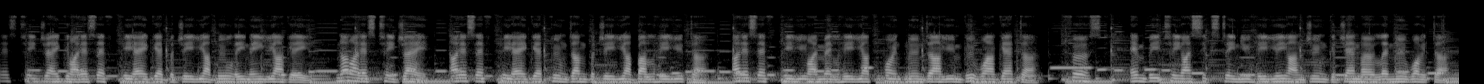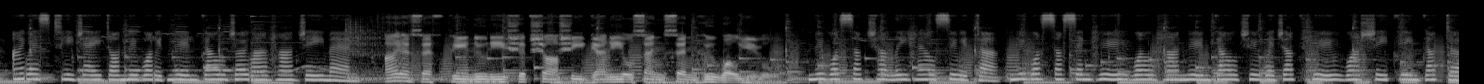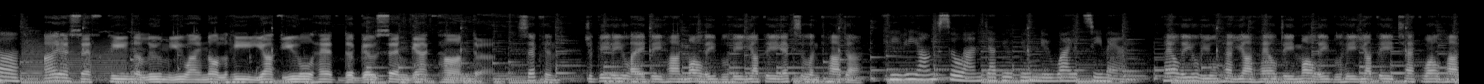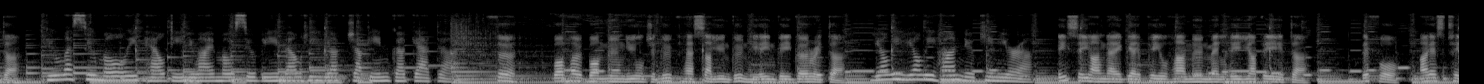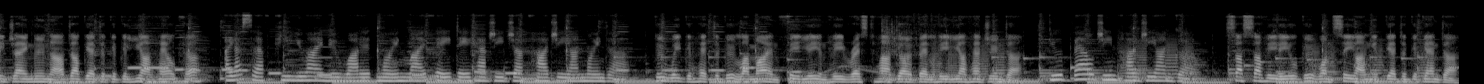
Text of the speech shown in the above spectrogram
ISTJ Gu ISFPA Get Baji Yabul Ini Yagi, No ISTJ, ISFPA Get Gung Dung Baji Hi Yuta, ISFP Ui Mel Hi Yuk Point Noon Da Yun Gu Wa Gata. First, MBTI 16 U Hi Yang Jung Gajano Lenu Wota. ISTJ Don Nuwait Noon Guljo Aha G Man. ISFP Nooni Shashi Ganil Sang Seng Hu Wol Yul. Nuwasa Chali Hal Suita. Nuwasa Seng Hu Wol Ha Noon Gul Chu Wejuk Hu Washi Queen Gukda. ISFP Nalum Ui Nol Hi Yuk Yul Het De Go Sen Gak Panda. Second, Jagi Il Ad Han Mol Ibl Hi Yuk E Excellent Hada. Hiyang Soan Dabu Nu Wait Man. Hail Il Yul Ha Ya Hail Di Mol Ibl Hi Yuk E Tak Hada. Dula Sumoli Hal Dui Mosubi Mel Hiyuk Jukin Gugata. Third, Boho Bon Noon Yul Jaguk Hasayun Gun Hi In Gi Gurita. Yoli Yoli Han Nu Kimura. EC Ang A Ge Peel Ha Noon Mel Hi Yuk Therefore, ISTJ Noon Arda Gedagaga Ya Halka. ISFPUI Nu Wad Moin Life A De Haji Juk Haji On Moinda. Gu Wiga Het Lamayan Fi Yin Hi Rest Ha Go Bel Hi Ya Hajunda. Du Baljin Haji On Go. Sasahi Il Gu Wan Siang It Gedagaganda.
